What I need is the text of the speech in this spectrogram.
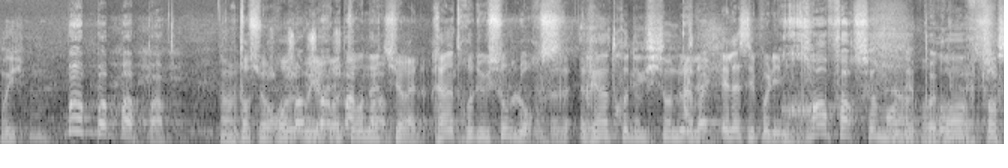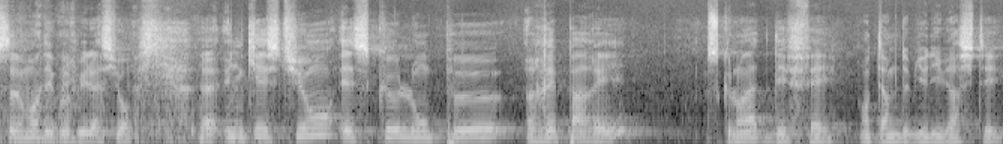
Oui. Hop, hop, hop. Attention, re- oui, retour naturel. Réintroduction de l'ours. Réintroduction de Et là, et là, c'est polémique. Renforcement des populations. renforcement des populations. Euh, une question est-ce que l'on peut réparer ce que l'on a défait en termes de biodiversité?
